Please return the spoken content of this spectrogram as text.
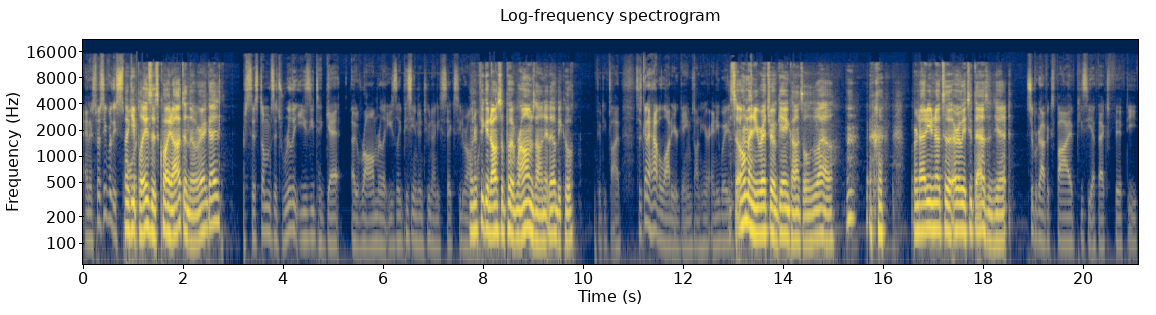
and especially for these like he plays this quite often, though, right, guys? systems, it's really easy to get a ROM really easily. PC Engine 296, CD-ROM I wonder if you could also put ROMs on it. That'd be cool. 155. So it's gonna have a lot of your games on here, anyways. So many retro game consoles. Wow. We're not even up to the early 2000s yet. SuperGrafx 5, PC FX 50,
